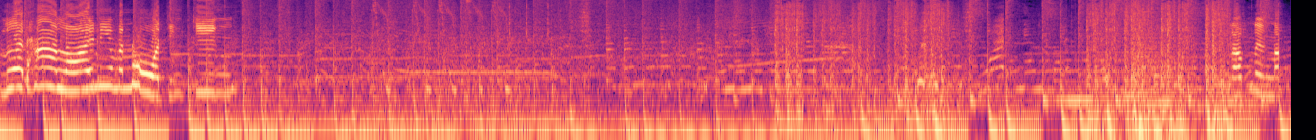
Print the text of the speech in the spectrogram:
เลือดห้าร้อยนี่มันโหดจริง ๆนับหนึ่งนับ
